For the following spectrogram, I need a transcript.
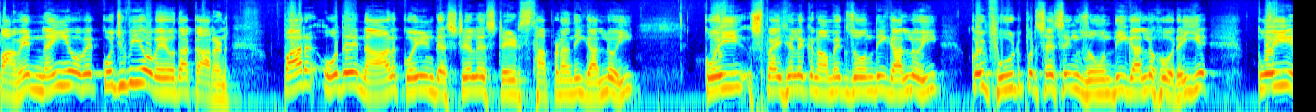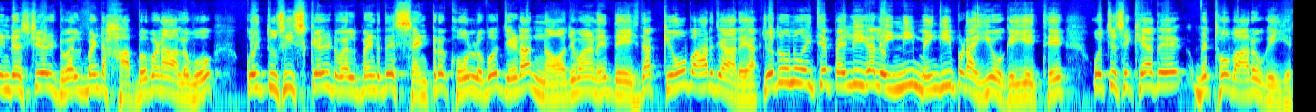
ਭਾਵੇਂ ਨਹੀਂ ਹੋਵੇ, ਕੁਝ ਵੀ ਹੋਵੇ ਉਹਦਾ ਕਾਰਨ। ਪਰ ਉਹਦੇ ਨਾਲ ਕੋਈ ਇੰਡਸਟਰੀਅਲ ਸਟੇਟ ਸਥਾਪਨਾ ਦੀ ਗੱਲ ਹੋਈ। ਕੋਈ ਸਪੈਸ਼ਲ ਇਕਨੋਮਿਕ ਜ਼ੋਨ ਦੀ ਗੱਲ ਹੋਈ ਕੋਈ ਫੂਡ ਪ੍ਰੋਸੈਸਿੰਗ ਜ਼ੋਨ ਦੀ ਗੱਲ ਹੋ ਰਹੀ ਹੈ ਕੋਈ ਇੰਡਸਟਰੀਅਲ ਡਿਵੈਲਪਮੈਂਟ ਹੱਬ ਬਣਾ ਲਵੋ ਕੋਈ ਤੁਸੀਂ ਸਕਿੱਲ ਡਿਵੈਲਪਮੈਂਟ ਦੇ ਸੈਂਟਰ ਖੋਲ ਲਵੋ ਜਿਹੜਾ ਨੌਜਵਾਨ ਹੈ ਦੇਸ਼ ਦਾ ਕਿਉਂ ਬਾਹਰ ਜਾ ਰਿਹਾ? ਜਦੋਂ ਉਹਨੂੰ ਇੱਥੇ ਪਹਿਲੀ ਗੱਲ ਇੰਨੀ ਮਹਿੰਗੀ ਪੜ੍ਹਾਈ ਹੋ ਗਈ ਹੈ ਇੱਥੇ ਉੱਚ ਸਿੱਖਿਆ ਤੇ ਵਿੱਥੋਂ ਬਾਹਰ ਹੋ ਗਈ ਹੈ।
